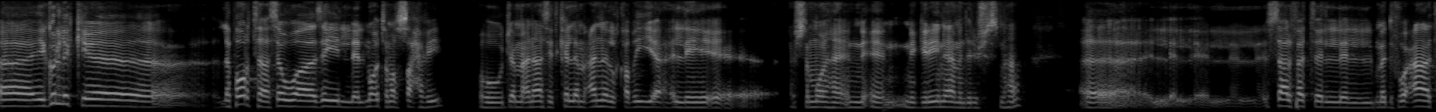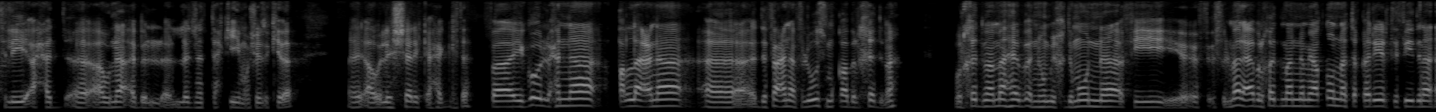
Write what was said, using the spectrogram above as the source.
آه، يقول لك آه، لابورتا سوى زي المؤتمر الصحفي وجمع ناس يتكلم عن القضية اللي يسمونها نجرينا ما أدري إيش اسمها. سالفة المدفوعات لأحد أو نائب لجنة التحكيم أو شيء زي كذا أو للشركة حقته. فيقول إحنا طلعنا دفعنا فلوس مقابل خدمة. والخدمة ما هي بأنهم يخدمونا في في الملعب الخدمة أنهم يعطونا تقارير تفيدنا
